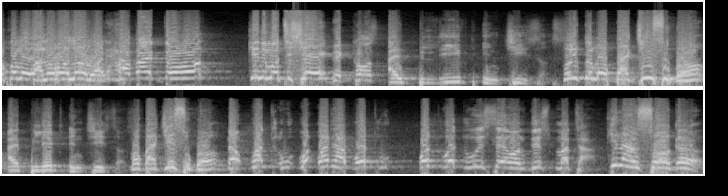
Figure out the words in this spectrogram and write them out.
mọ̀ pé mo wà lọ́wọ́ What ọlọ́run have I done? kí ni mo ti ṣe Because I believed in Jesus. torí pé mo gba jésù gbọ́ I believed in Jesus. mo gba jésù gbọ́ Now, what, what, what, what, what, what do we say on this matter? kí là ń sọ gan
